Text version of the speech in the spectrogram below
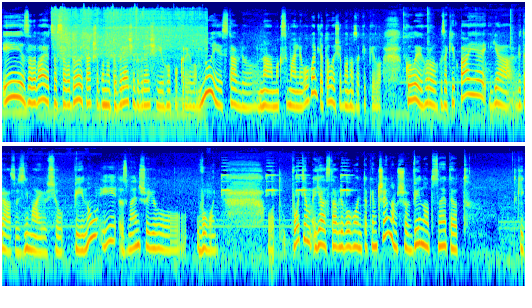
і заливаю це все водою так, щоб воно добряче, добряче його покрило. Ну і ставлю на максимальний вогонь для того, щоб воно закипіло. Коли горох закипає, я відразу знімаю всю піну і зменшую вогонь. От. Потім я ставлю вогонь таким чином, щоб він, от, знаєте, от такий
